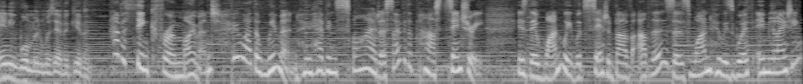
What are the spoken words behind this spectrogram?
any woman was ever given. Have a think for a moment. Who are the women who have inspired us over the past century? Is there one we would set above others as one who is worth emulating?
